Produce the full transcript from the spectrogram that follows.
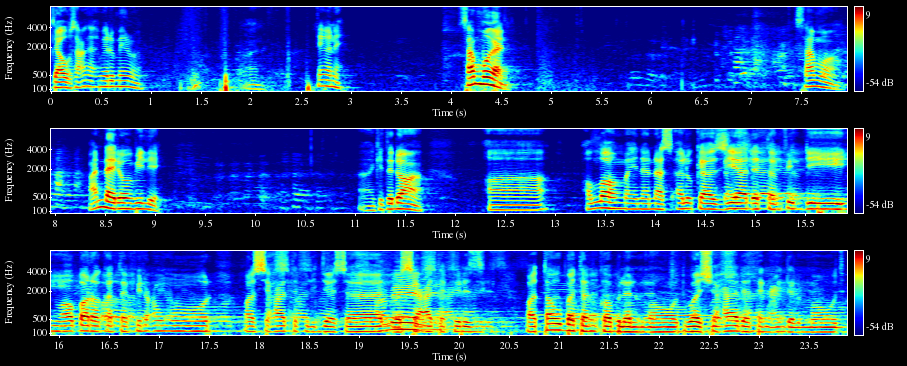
Jauh sangat kameraman tu. Ha. tengok ni. Sama kan? Sama. Pandai dia orang pilih Ha, kita doa. Uh, Allahumma inna nas'aluka ziyadatan fid din wa barakata fil umur wa sihhatan fil jasad wa sihhatan fil rizq wa taubatan qabla al maut wa shahadatan 'inda al maut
